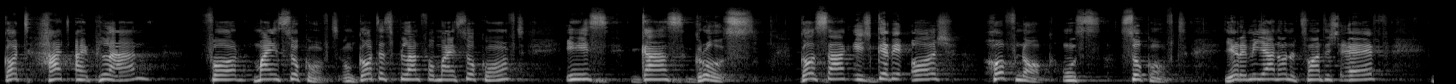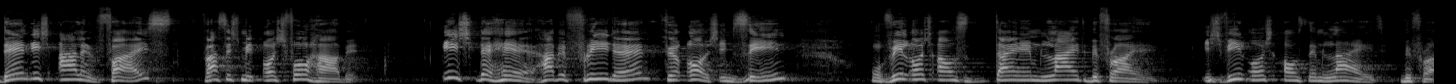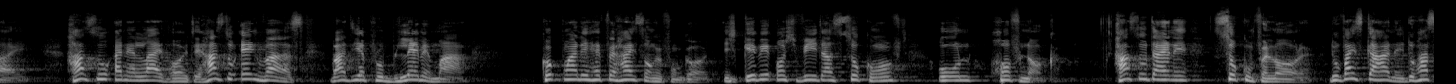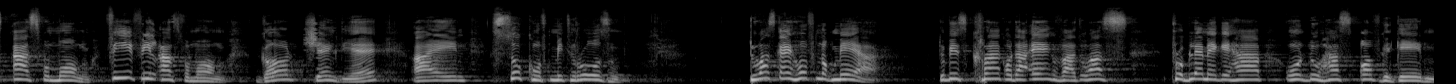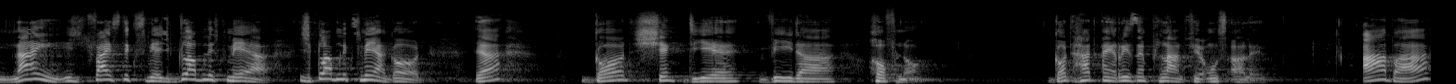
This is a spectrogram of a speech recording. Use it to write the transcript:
Gott hat einen Plan für meine Zukunft. Und Gottes Plan für meine Zukunft ist ganz groß. Gott sagt, ich gebe euch Hoffnung und Zukunft. Jeremia 29, 11, denn ich alle weiß, was ich mit euch vorhabe. Ich, der Herr, habe Frieden für euch im Sinn und will euch aus deinem Leid befreien. Ich will euch aus dem Leid befreien. Hast du ein Leid heute? Hast du irgendwas, was dir Probleme macht? Guck mal die Verheißungen von Gott. Ich gebe euch wieder Zukunft und Hoffnung. Hast du deine Zukunft verloren? Du weißt gar nicht, du hast Angst vor morgen, viel, viel Angst vor morgen. Gott schenkt dir eine Zukunft mit Rosen. Du hast keine Hoffnung mehr. Du bist krank oder irgendwas, du hast Probleme gehabt und du hast aufgegeben. Nein, ich weiß nichts mehr, ich glaube nichts mehr. Ich glaube nichts mehr, Gott. Ja? Gott schenkt dir wieder Hoffnung. Gott hat einen riesen Plan für uns alle. Aber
